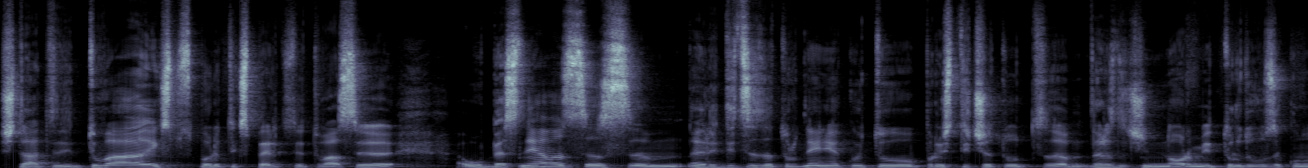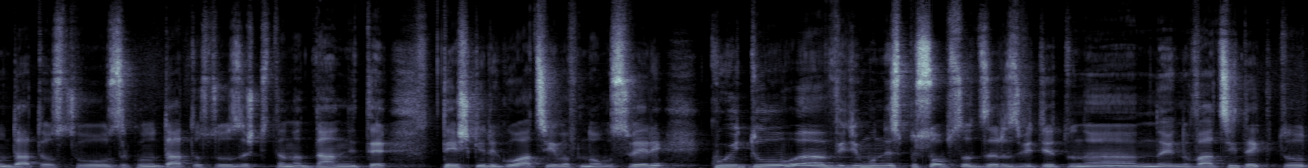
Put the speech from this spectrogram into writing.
щати. Това според експертите това се обяснява с редица затруднения, които проистичат от различни норми, трудово законодателство, законодателство за защита на данните, тежки регулации в много сфери, които видимо не способстват за развитието на, на иновации, тъй като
